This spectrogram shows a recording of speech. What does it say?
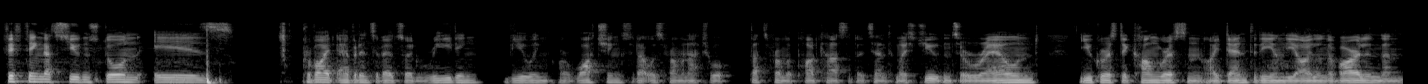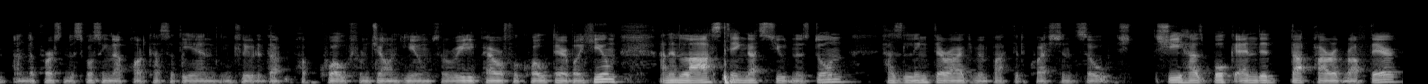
Fifth thing that students done is provide evidence of outside reading, viewing, or watching. So that was from an actual, that's from a podcast that I sent to my students around Eucharistic Congress and identity on the island of Ireland, and, and the person discussing that podcast at the end included that quote from John Hume. So, really powerful quote there by Hume. And then, the last thing that student has done has linked their argument back to the question. So, she has bookended that paragraph there.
